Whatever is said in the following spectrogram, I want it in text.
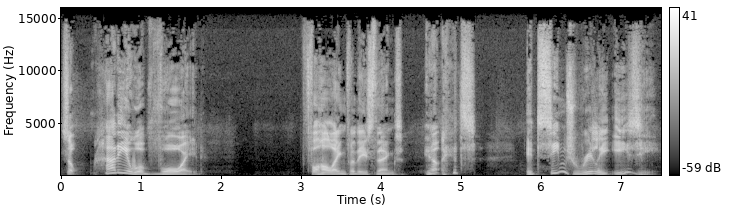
so how do you avoid falling for these things? You know, it's it seems really easy.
